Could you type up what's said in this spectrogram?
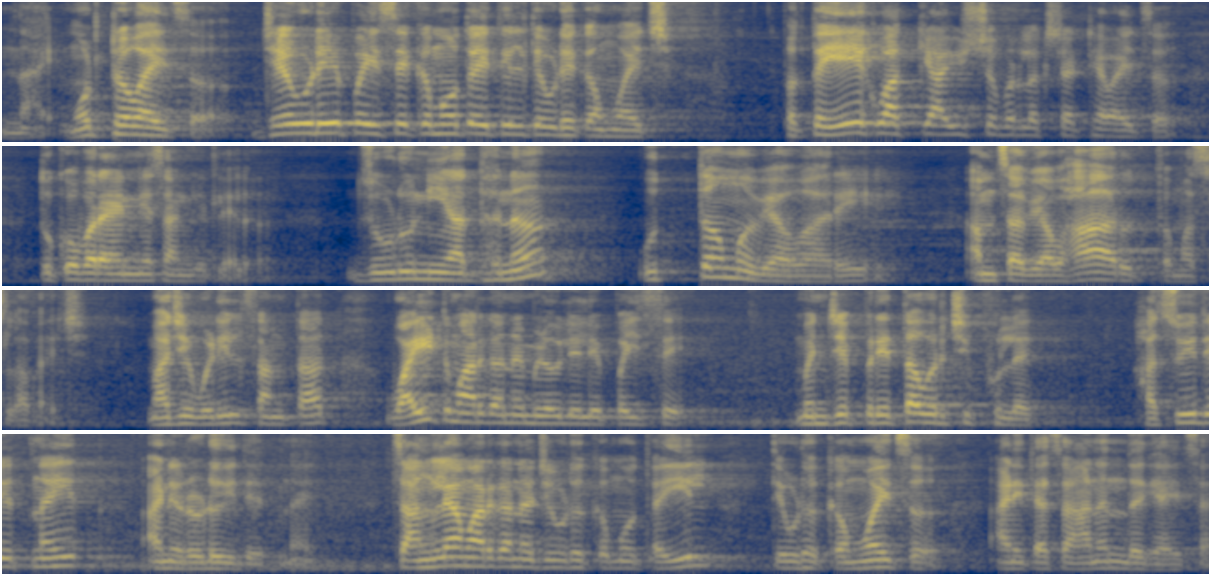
नाही मोठं व्हायचं. जेवढे पैसे कमवता येतील तेवढे कमवायचे. फक्त एक वाक्य आयुष्यभर लक्षात ठेवायचं. तुकोबरायांनी सांगितलेलं जोडून या धन उत्तम व्यवहारे. आमचा व्यवहार उत्तम असला पाहिजे. माझे वडील सांगतात वाईट मार्गाने मिळवलेले पैसे म्हणजे प्रेतावरची फुलं आहेत. हसूही देत नाहीत आणि रडूही देत नाहीत. चांगल्या मार्गानं जेवढं कमवता येईल तेवढं कमवायचं आणि त्याचा आनंद घ्यायचा.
